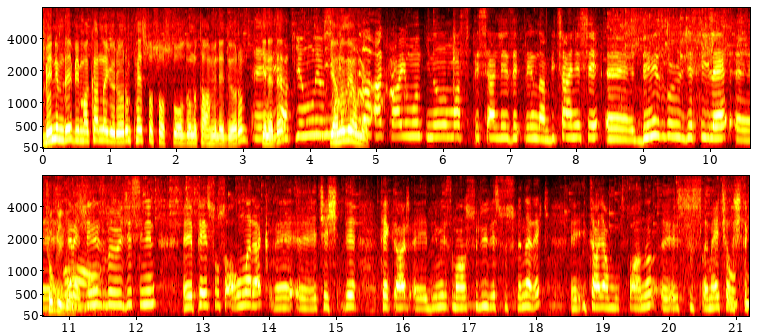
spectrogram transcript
Benim de bir makarna görüyorum. Pesto soslu olduğunu tahmin ediyorum. Ee, Yine de Yok yanılıyorsun. Yanılıyor muyum? Akvaryumun inanılmaz spesiyel lezzetlerinden bir tanesi. Ee, deniz bölgesiyle e, Çok ilginç. Evet deniz bölgesinin e, pestosu alınarak ve e, çeşitli tekrar e, deniz mahsulüyle süslenerek e, İtalyan mutfağını e, süslemeye çalıştık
